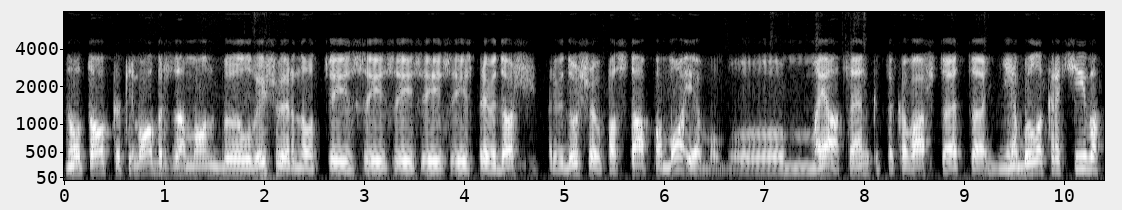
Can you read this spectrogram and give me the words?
Но то, каким образом он был вышвырнут из, из, из, из, из предыдущего поста, по-моему, э, моя оценка такова, что это не было красиво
